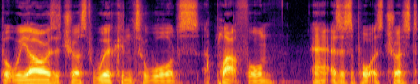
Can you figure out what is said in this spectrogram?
But we are, as a trust, working towards a platform uh, as a supporters trust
